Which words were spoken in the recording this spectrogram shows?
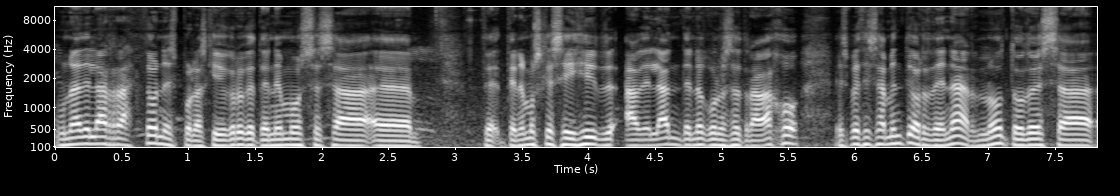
una de las razones por las que yo creo que tenemos esa. Eh, te, tenemos que seguir adelante ¿no? con nuestro trabajo es precisamente ordenar ¿no? toda esa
